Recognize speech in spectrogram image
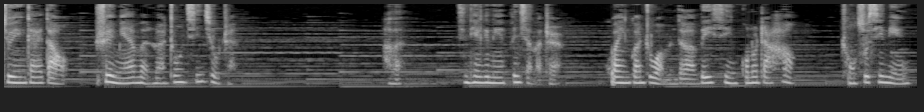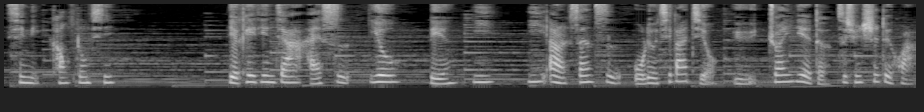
就应该到睡眠紊乱中心就诊。好了，今天跟您分享到这儿。欢迎关注我们的微信公众账号“重塑心灵心理康复中心”，也可以添加 s u 零一一二三四五六七八九与专业的咨询师对话，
